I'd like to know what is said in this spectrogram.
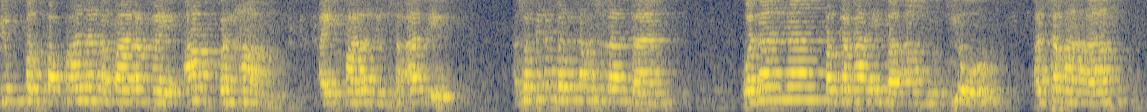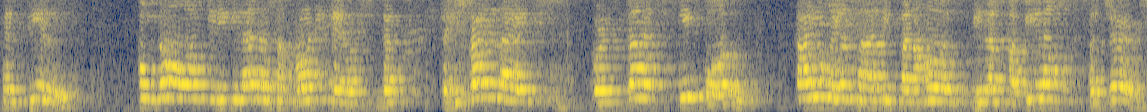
yung pagpapala na para kay Abraham ay para din sa atin. Ang sabi ng banal na kasulatan, wala nang pagkakaiba ang Hudyo at saka ang Hentil. Kung noon, kinikilala sa Chronicles that the Israelites were God's people, tayo ngayon sa ating panahon bilang kabilang sa church,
